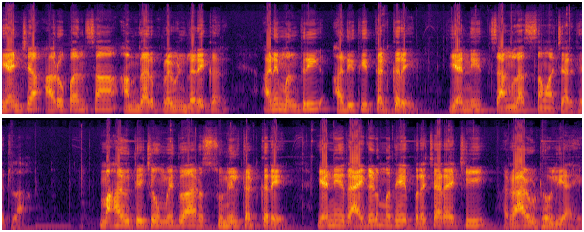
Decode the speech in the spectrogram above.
यांच्या आरोपांचा आमदार प्रवीण दरेकर आणि मंत्री आदिती तटकरे यांनी चांगलाच समाचार घेतला. महायुतीचे उमेदवार सुनील तटकरे यांनी रायगडमध्ये प्रचाराची राळ उठवली आहे.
